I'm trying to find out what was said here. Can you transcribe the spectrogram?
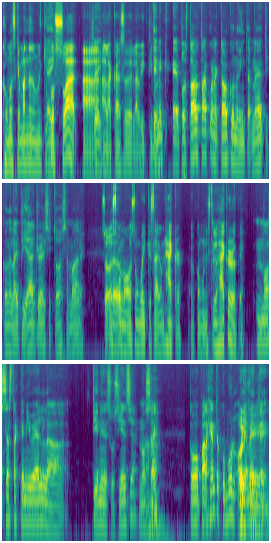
¿Cómo es que mandan un equipo. SWAT a, Sí. a la casa de la víctima? Tienen que, eh, pues estaba, estaba conectado con el internet y con el IP address y toda esa madre. So, es pero- como es un güey que sabe un hacker, o como un estilo hacker o qué? No sé hasta qué nivel la tiene su ciencia, no sé. Ajá. Como para la gente común, Porque obviamente.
